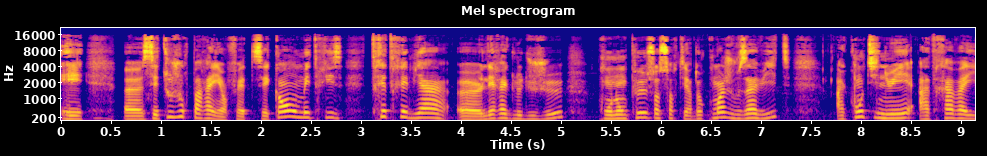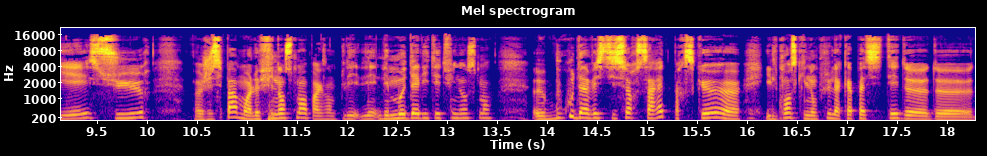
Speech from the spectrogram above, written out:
Et euh, c'est toujours pareil en fait. C'est quand on maîtrise très très bien euh, les règles du jeu qu'on peut s'en sortir. Donc moi je vous invite à continuer à travailler sur, euh, je sais pas moi, le financement par exemple, les, les, modalités de financement. beaucoup d'investisseurs s'arrêtent parce que ils pensent qu'ils n'ont plus la capacité de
